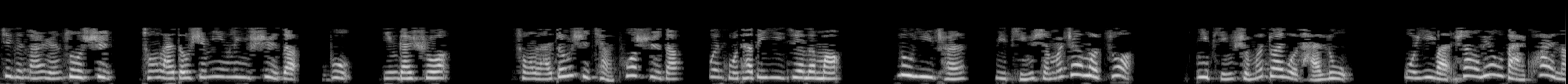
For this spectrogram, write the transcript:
这个男人做事从来都是命令式的，不应该说从来都是强迫式的。问过他的意见了吗？陆亦辰，你凭什么这么做？你凭什么断我财路？我一晚上六百块呢，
